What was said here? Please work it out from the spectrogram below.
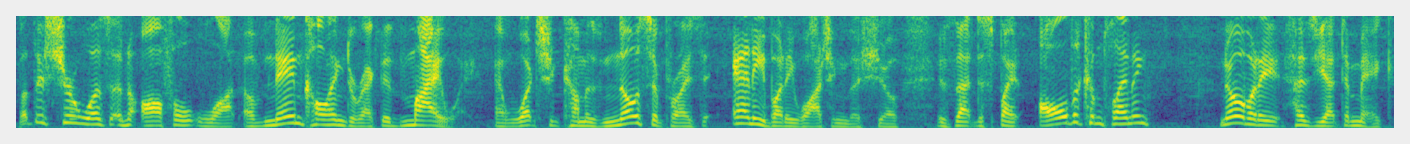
but there sure was an awful lot of name calling directed my way. And what should come as no surprise to anybody watching this show is that despite all the complaining, nobody has yet to make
